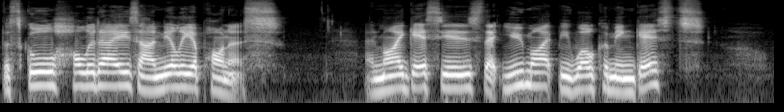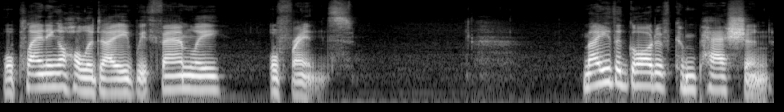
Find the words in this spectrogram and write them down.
the school holidays are nearly upon us. And my guess is that you might be welcoming guests or planning a holiday with family or friends. May the God of compassion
